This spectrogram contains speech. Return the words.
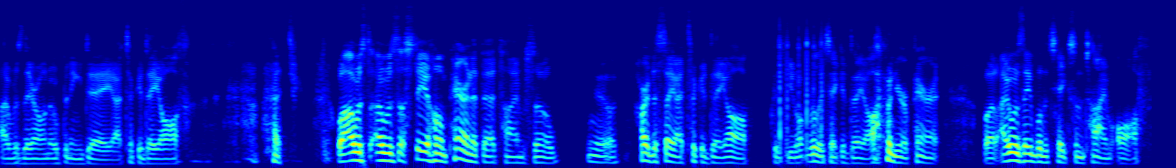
I was there on opening day. I took a day off. well, I was I was a stay at home parent at that time, so you know, hard to say I took a day off because you don't really take a day off when you're a parent. But I was able to take some time off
